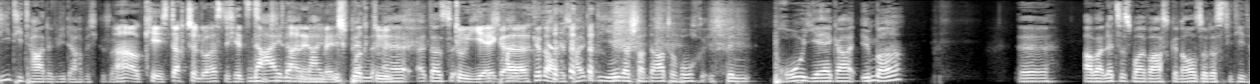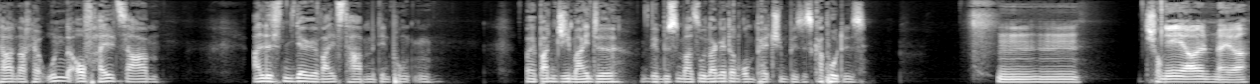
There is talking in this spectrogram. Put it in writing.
die Titanen wieder, habe ich gesagt. Ah, okay. Ich dachte schon, du hast dich jetzt nein, zum Titanen. Nein, nein, nein. Ich bin, du, äh, das, du Jäger. Ich halt, genau, ich halte die Jägerstandarte hoch. Ich bin pro Jäger immer. Äh, aber letztes Mal war es genauso, dass die Titanen nachher unaufhaltsam alles niedergewalzt haben mit den Punkten. Weil Bungie meinte, wir müssen mal so lange dann rumpatchen, bis es kaputt ist. Hm. Schon. Naja, naja.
